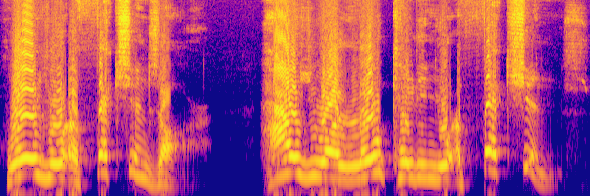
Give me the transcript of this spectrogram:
where your affections are, how you are locating your affections,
